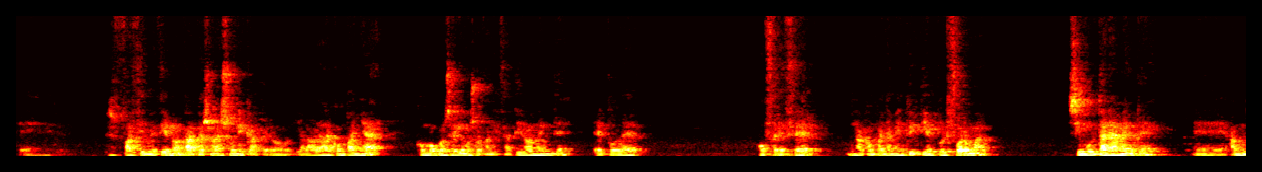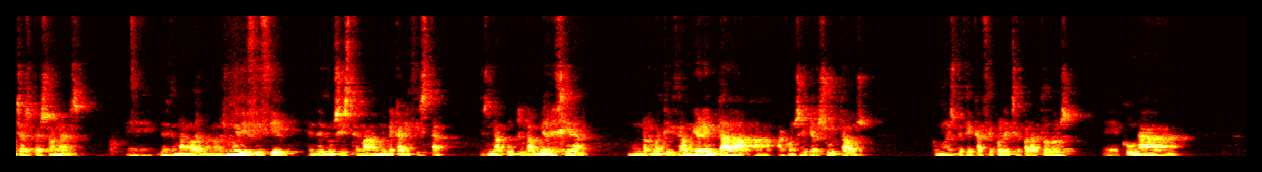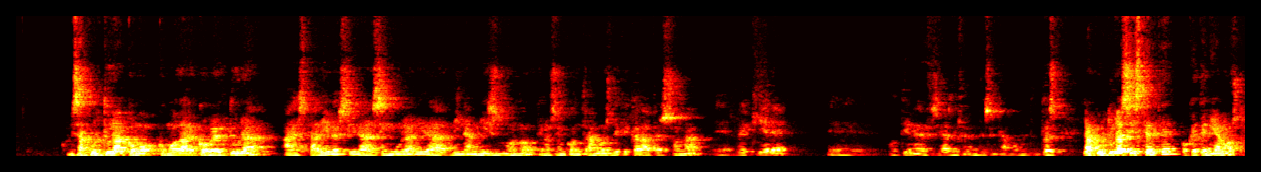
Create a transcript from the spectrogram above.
Eh, es fácil decir, ¿no? Cada persona es única, pero y a la hora de acompañar, ¿cómo conseguimos organizativamente el poder ofrecer un acompañamiento y tiempo y forma simultáneamente eh, a muchas personas eh, desde una norma. ¿no? Es muy difícil desde un sistema muy mecanicista, desde una cultura muy rígida, muy normativizada, muy orientada a, conseguir resultados, como una especie de café con leche para todos, eh, con, una, esa cultura, cómo, cómo dar cobertura a esta diversidad, singularidad, dinamismo ¿no? que nos encontramos de que cada persona eh, requiere eh, o tiene necesidades diferentes en cada momento. Entonces, la cultura existente o que teníamos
